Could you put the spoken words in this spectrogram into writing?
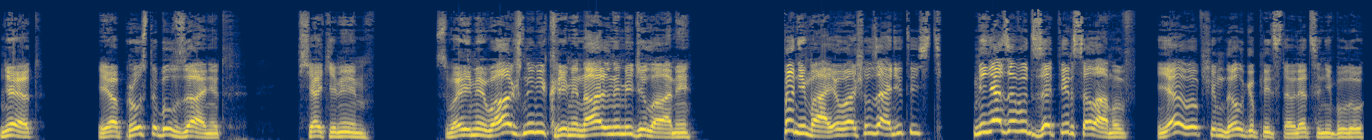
«Нет, я просто был занят всякими своими важными криминальными делами». «Понимаю вашу занятость. Меня зовут Запир Саламов. Я, в общем, долго представляться не буду.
